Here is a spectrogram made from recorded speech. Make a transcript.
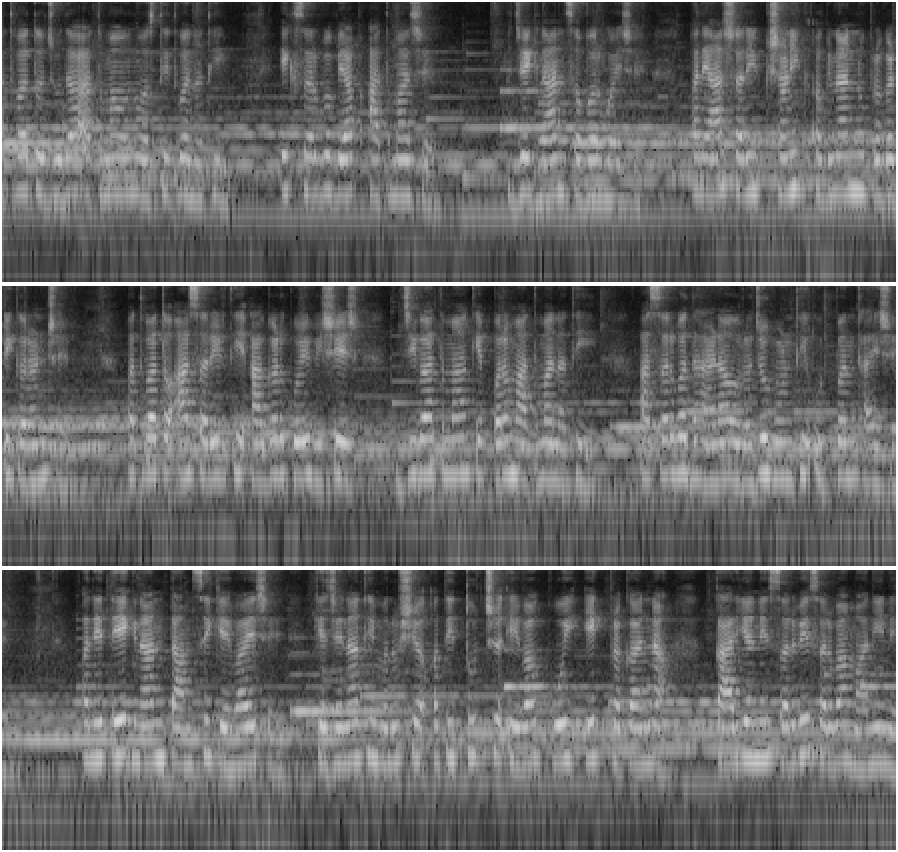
અથવા તો જુદા આત્માઓનું અસ્તિત્વ નથી. એક સર્વવ્યાપ આત્મા છે, જે જ્ઞાન સભર હોય છે અને આ શરીર ક્ષણિક અજ્ઞાનનું પ્રગટીકરણ છે અથવા તો આ શરીરથી આગળ કોઈ વિશેષ જીવાત્મા કે પરમાત્મા નથી. આ સર્વ ધારણાઓ રજોગુણથી ઉત્પન્ન થાય છે અને તે જ્ઞાન તામસી કહેવાય છે કે જેનાથી મનુષ્ય અતિ તુચ્છ એવા કોઈ એક પ્રકારના કાર્યને સર્વે સર્વા માનીને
